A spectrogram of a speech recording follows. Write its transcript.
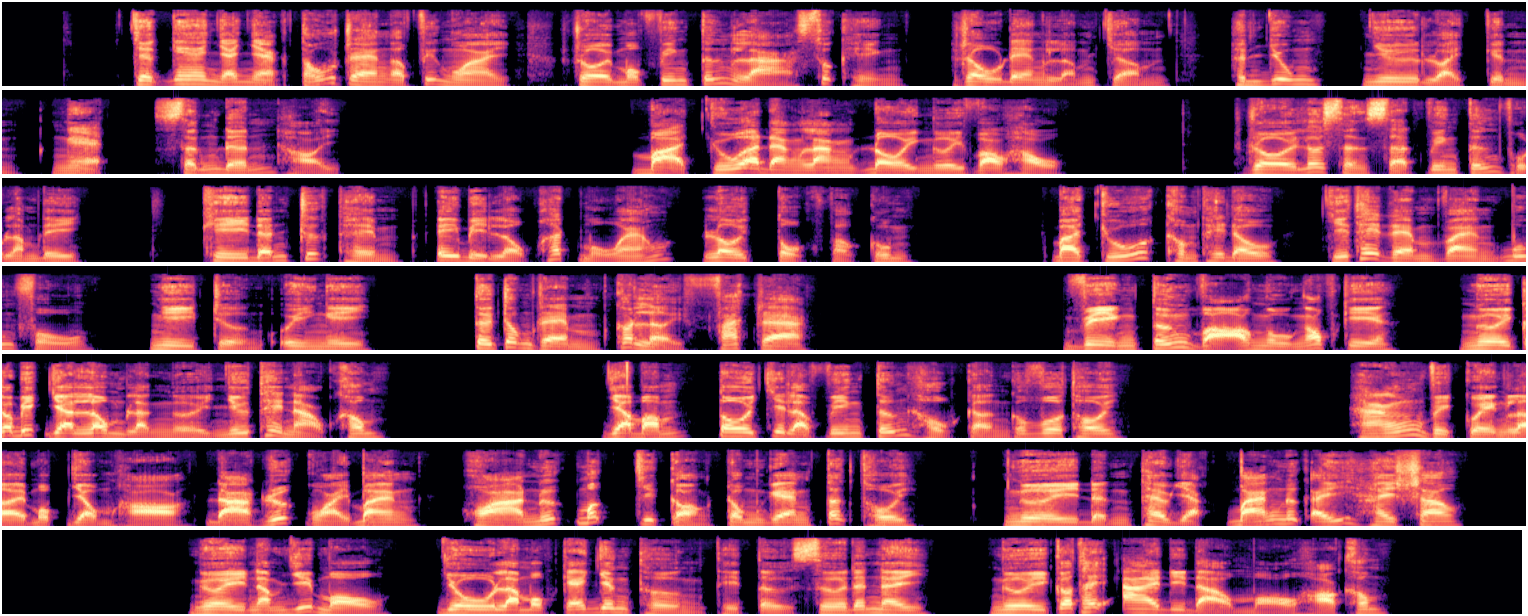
Chợt nghe nhã nhạc tấu rang ở phía ngoài, rồi một viên tướng lạ xuất hiện, râu đen lợm chởm, hình dung như loài kình, ngạt, sấn đến hỏi. Bà chúa đang lăng đòi người vào hầu. Rồi lôi sần sệt viên tướng Vũ Lâm đi. Khi đến trước thềm, y bị lột hết mũ áo, lôi tuột vào cung. Bà chúa không thấy đâu, chỉ thấy rèm vàng buông phủ, nghi trường uy nghi. Từ trong rèm có lời phát ra. Viên tướng võ ngu ngốc kia, người có biết Gia Long là người như thế nào không? gia bẩm, tôi chỉ là viên tướng hậu cận của vua thôi. Hắn vì quyền lợi một dòng họ đã rước ngoại bang, hòa nước mất chỉ còn trong gan tất thôi. Người định theo giặc bán nước ấy hay sao? Người nằm dưới mộ, dù là một kẻ dân thường thì từ xưa đến nay, người có thấy ai đi đào mộ họ không?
